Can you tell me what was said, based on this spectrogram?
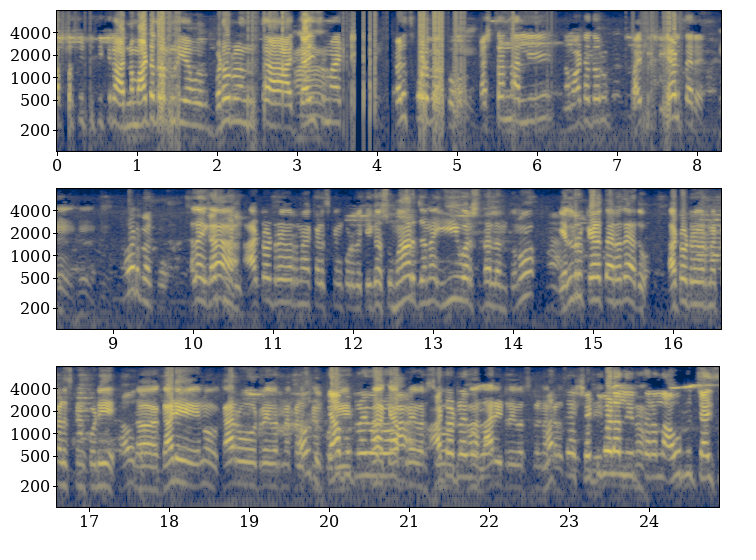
ಆಪರ್ಚುನಿಟಿ ಸಿಕ್ಕಿದ್ರೆ ಅದನ್ನ ಮಾಟದವ್ರನ್ನ ಬಡವ್ರು ಅಂತ ಚಾಯ್ಸ್ ಮಾಡಿ ಕಳಿಸ್ಕೊಡ್ಬೇಕು. ಕಷ್ಟನ್ನ ಅಲ್ಲಿ ನಮ್ಮ ಆಟೋದವ್ರು ಹೇಳ್ತಾರೆ. ನೋಡ್ಬೇಕು. ಅಲ್ಲ ಈಗ ಆಟೋ ಡ್ರೈವರ್ನ ಕಳ್ಸ್ಕೊಂಡ್ ಕೊಡ್ಬೇಕು. ಈಗ ಸುಮಾರು ಜನ ಈ ವರ್ಷದಲ್ಲಂತೂ ಎಲ್ರು ಕೇಳ್ತಾ ಇರೋದೇ ಅದು. ಆಟೋ ಡ್ರೈವರ್ನ ಕಳ್ಸ್ಕೊಂಡ್ ಕೊಡಿ ಗಾಡಿ ಏನು ಕಾರು ಡ್ರೈವರ್ನ ಹೌದು ಕಳ್ಸ್ಕೊಂಡ್ cab driver cab drivers auto driver. Lorry drivers ಶೆಡ್ಗಳಲ್ಲಿ ಇರ್ತಾರಲ್ಲ ಅವ್ರನ್ನ ಚಾಯ್ಸ್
